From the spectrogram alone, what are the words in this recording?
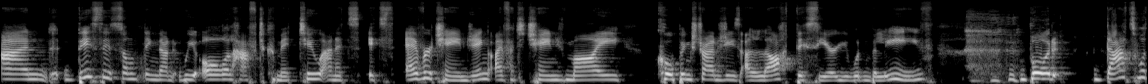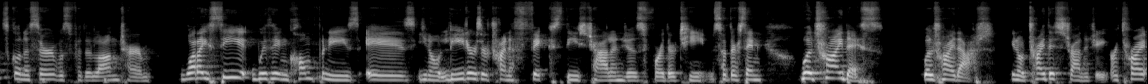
And this is something that we all have to commit to, and it's it's ever changing. I've had to change my coping strategies a lot this year, you wouldn't believe. but that's what's going to serve us for the long term what I see within companies is, you know, leaders are trying to fix these challenges for their team. So they're saying, well, try this, we'll try that, you know, try this strategy or try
